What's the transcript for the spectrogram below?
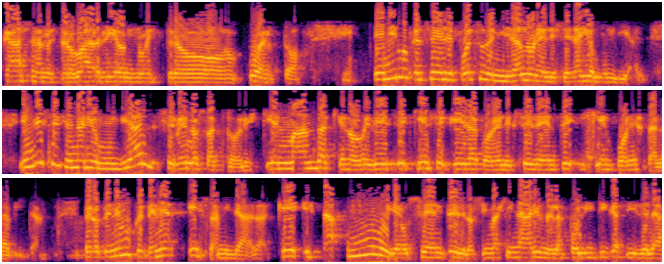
casa, nuestro barrio, nuestro puerto. Tenemos que hacer el esfuerzo de mirarlo en el escenario mundial. En ese escenario mundial se ven los actores, quién manda, quién obedece, quién se queda con el excedente y quién pone hasta la vida. Pero tenemos que tener esa mirada, que está muy ausente de los imaginarios, de las políticas y de la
